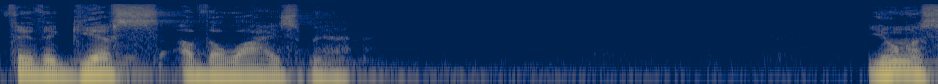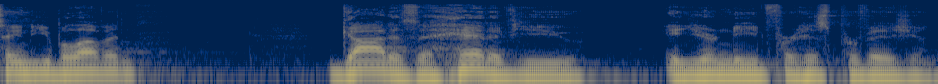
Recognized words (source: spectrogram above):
through the gifts of the wise men. You what I'm saying to you, beloved? God is ahead of you in your need for his provision.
